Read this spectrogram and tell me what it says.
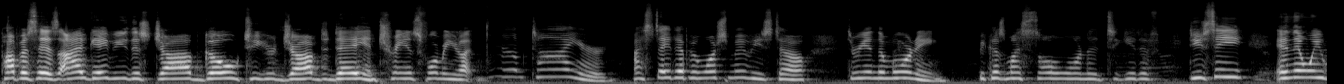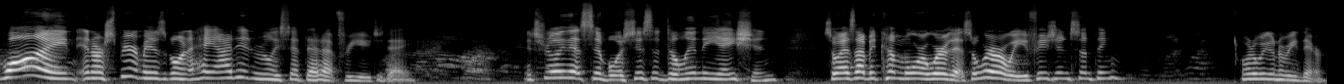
Papa says, I gave you this job. Go to your job today and transform it. You're like, I'm tired. I stayed up and watched movies till three in the morning because my soul wanted to get a. Do you see? And then we whine, and our spirit man is going, Hey, I didn't really set that up for you today. It's really that simple. It's just a delineation so as I become more aware of that, so where are we? Ephesians something? What are we going to read there?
